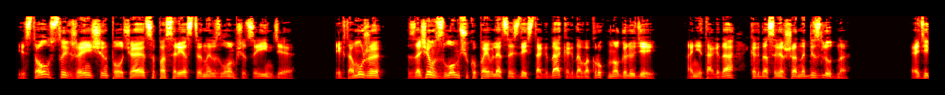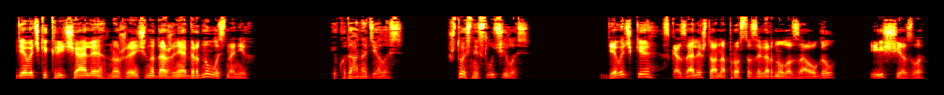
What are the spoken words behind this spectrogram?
Из толстых женщин получается посредственная взломщица Индия. И к тому же, зачем взломщику появляться здесь тогда, когда вокруг много людей, а не тогда, когда совершенно безлюдно? Эти девочки кричали, но женщина даже не обернулась на них. И куда она делась? Что с ней случилось? Девочки сказали, что она просто завернула за угол и исчезла.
